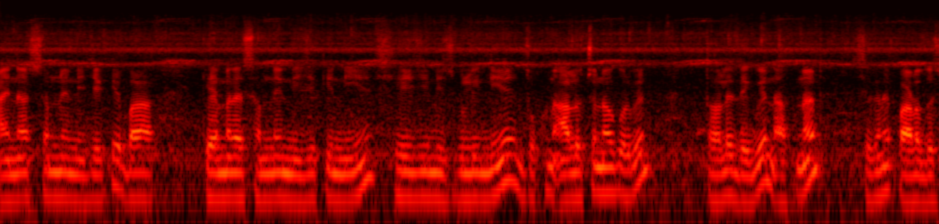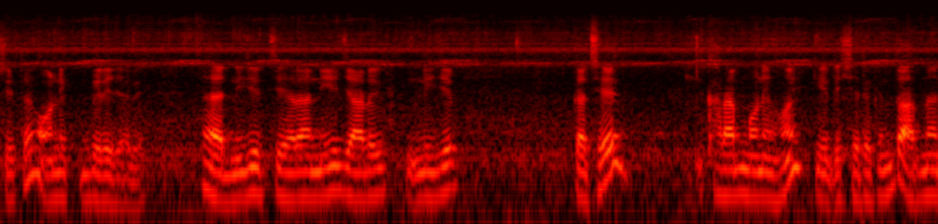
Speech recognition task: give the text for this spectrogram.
আয়নার সামনে নিজেকে বা ক্যামেরার সামনে নিজেকে নিয়ে সেই জিনিসগুলি নিয়ে যখন আলোচনা করবেন, তাহলে দেখবেন আপনার সেখানে পারদর্শিতা অনেক বেড়ে যাবে। হ্যাঁ নিজের চেহারা নিয়ে যার নিজের কাছে খারাপ মনে হয়, কিন্তু সেটা কিন্তু আপনার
